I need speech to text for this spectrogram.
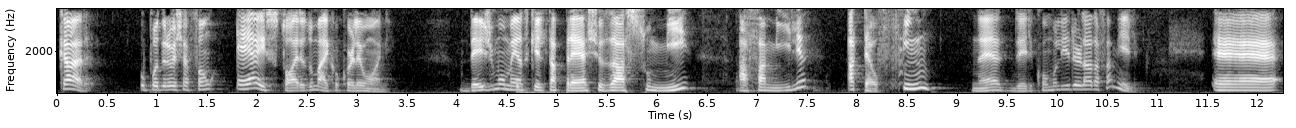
Cara, o Poderoso Chefão é a história do Michael Corleone. Desde o momento que ele tá prestes a assumir a família até o fim, né, dele como líder lá da família. É,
